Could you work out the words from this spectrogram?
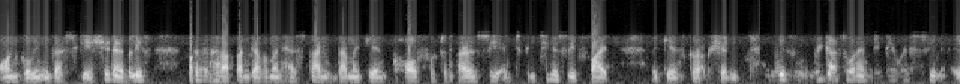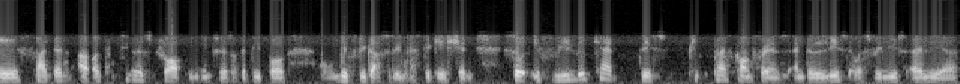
ongoing investigation. And I believe Pakatan Harapan government has time and time again called for transparency and to continuously fight against corruption. With regards to 1MDB, we've seen a sudden, a continuous drop in interest of the people with regards to the investigation. So if we look at this press conference and the list that was released earlier,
